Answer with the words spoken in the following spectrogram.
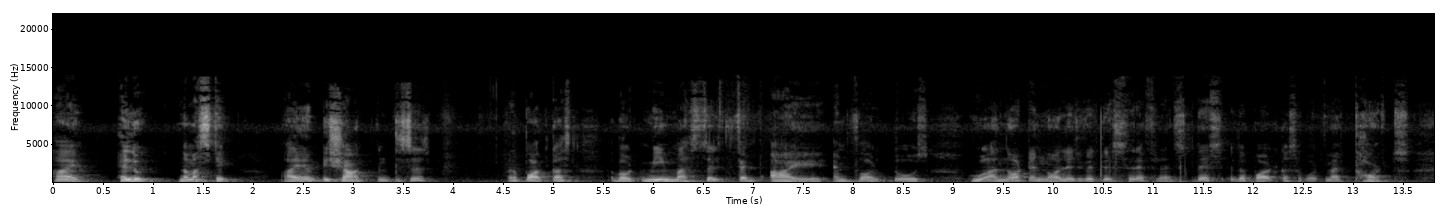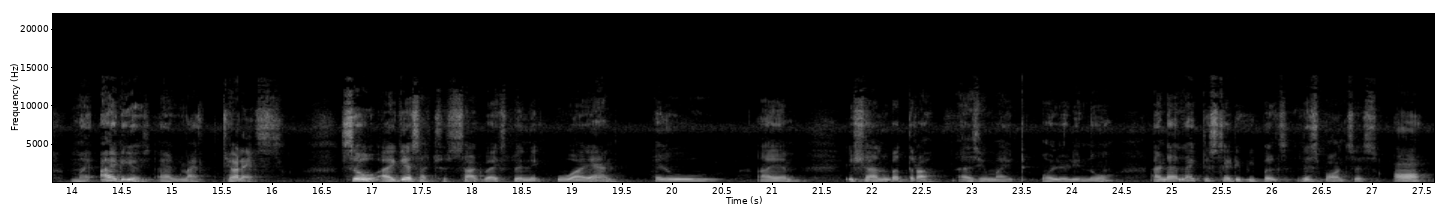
Hi, hello, namaste. I am Ishan, and this is a podcast about me, myself, and I. And for those who are not in knowledge with this reference, this is a podcast about my thoughts, my ideas, and my theories. So, I guess I should start by explaining who I am. Hello, I am Ishan Batra, as you might already know, and I like to study people's responses. Oh,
